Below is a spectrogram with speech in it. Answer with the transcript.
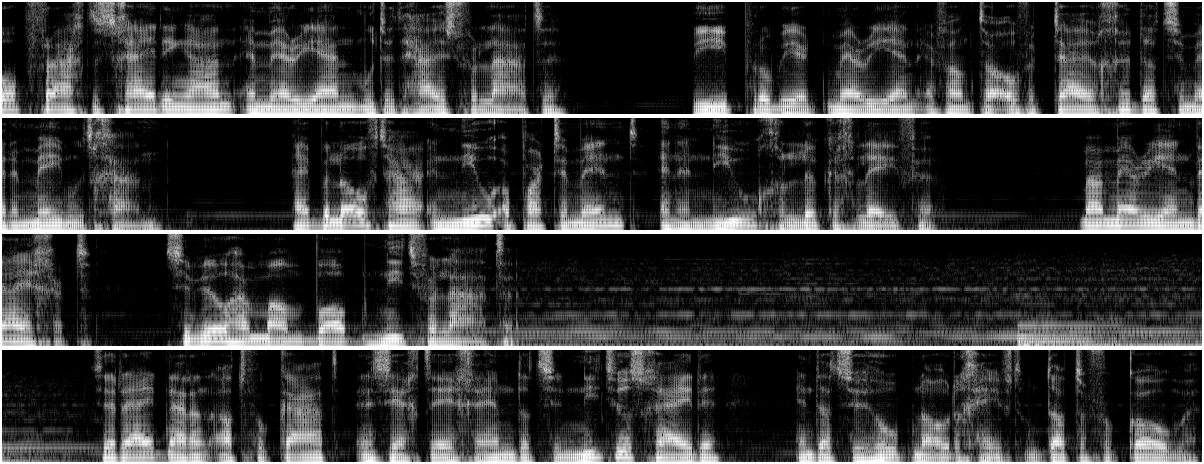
Bob vraagt de scheiding aan en Marianne moet het huis verlaten. B probeert Marianne ervan te overtuigen dat ze met hem mee moet gaan. Hij belooft haar een nieuw appartement en een nieuw gelukkig leven. Maar Marianne weigert. Ze wil haar man Bob niet verlaten. Ze rijdt naar een advocaat en zegt tegen hem dat ze niet wil scheiden en dat ze hulp nodig heeft om dat te voorkomen.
